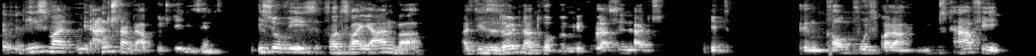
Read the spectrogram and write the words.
weil wir diesmal mit Anstand abgestiegen sind. Nicht so, wie es vor zwei Jahren war, als diese Söldnertruppe mit Kolasinac, mit dem Traumfußballer Mustafi,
